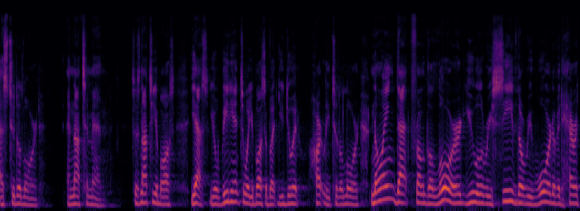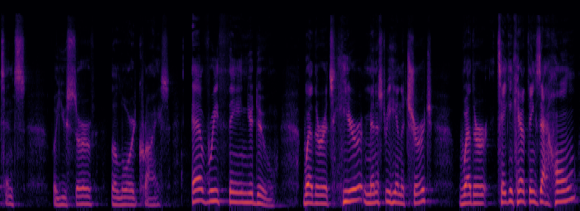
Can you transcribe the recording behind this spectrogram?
as to the Lord and not to men. So it's not to your boss. Yes, you're obedient to what your boss says, but you do it heartily to the Lord, knowing that from the Lord you will receive the reward of inheritance, for you serve the Lord Christ. Everything you do, whether it's here, ministry here in the church, whether taking care of things at home,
